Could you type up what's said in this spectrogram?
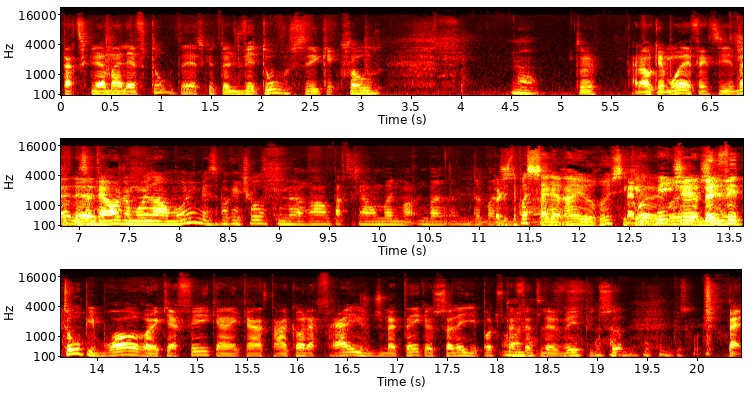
particulièrement lève-tôt. T'sais, Est-ce que te lever tôt, c'est quelque chose, Non. tu sais? Alors que moi, effectivement, Mais ça me dérange de moins en moins, mais c'est pas quelque chose qui me rend particulièrement bonne, bonne, de bonne Ben, je sais pas si ça le rend heureux. C'est ben, que. moi, Mais moi, je- me je- lever tôt puis boire un café quand, quand c'est encore la fraîche du matin, que le soleil n'est pas tout à Ouais, fait non. levé, puis tout ça. Ben,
